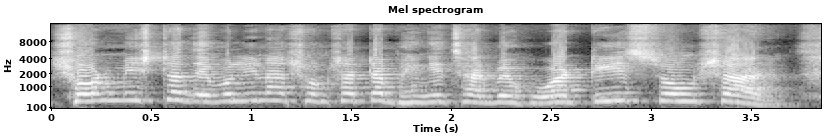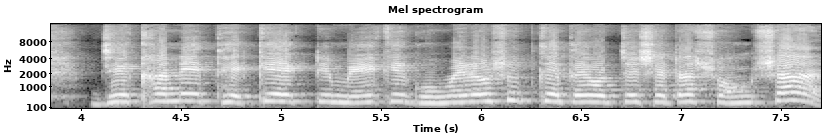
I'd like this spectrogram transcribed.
শর্মিষ্ঠা দেবলীনার সংসারটা ভেঙে ছাড়বে। হোয়াট ইজ সংসার? যেখানে থেকে একটি মেয়েকে ঘুমের ওষুধ খেতে হচ্ছে, সেটা সংসার?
